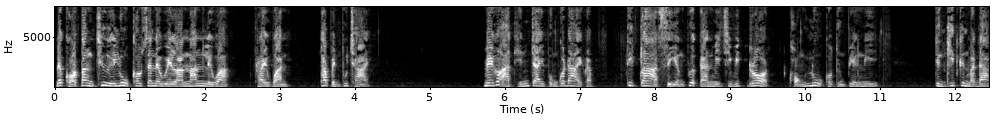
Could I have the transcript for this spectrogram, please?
และขอตั้งชื่อให้ลูกเขาซะในเวลานั้นเลยว่าไพรวัน ถ้าเป็นผู้ชายแม่ก็อาจเห็นใจผมก็ได้ครับ ที่กล้าเสี่ยงเพื่อการมีชีวิตรอดของลูกเขาถึงเพียงนี้ จึงคิดขึ้นมาได้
